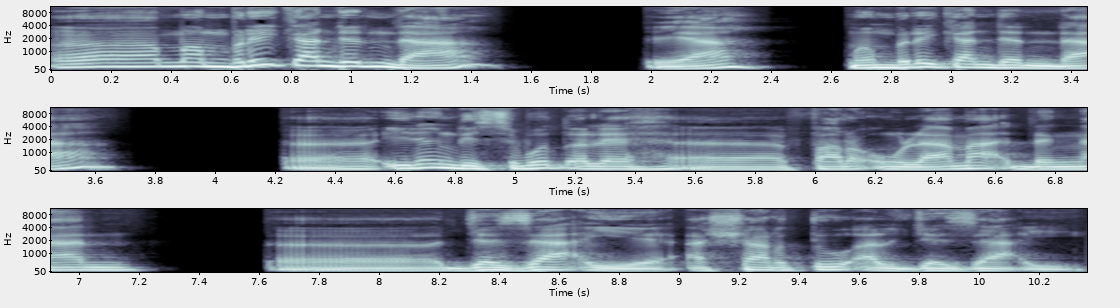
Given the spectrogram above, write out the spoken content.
Uh, memberikan denda, ya, memberikan denda, uh, ini yang disebut oleh uh, para ulama dengan uh, jazai ya, asyartu al-jazai.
